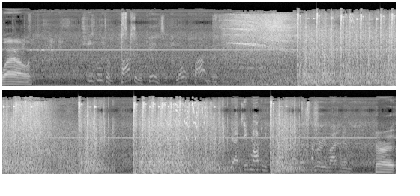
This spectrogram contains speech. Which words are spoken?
Wow. These dudes are popping kids, no problem. Yeah, keep him off me. Keep him off me. I'm gonna revive him. All right.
